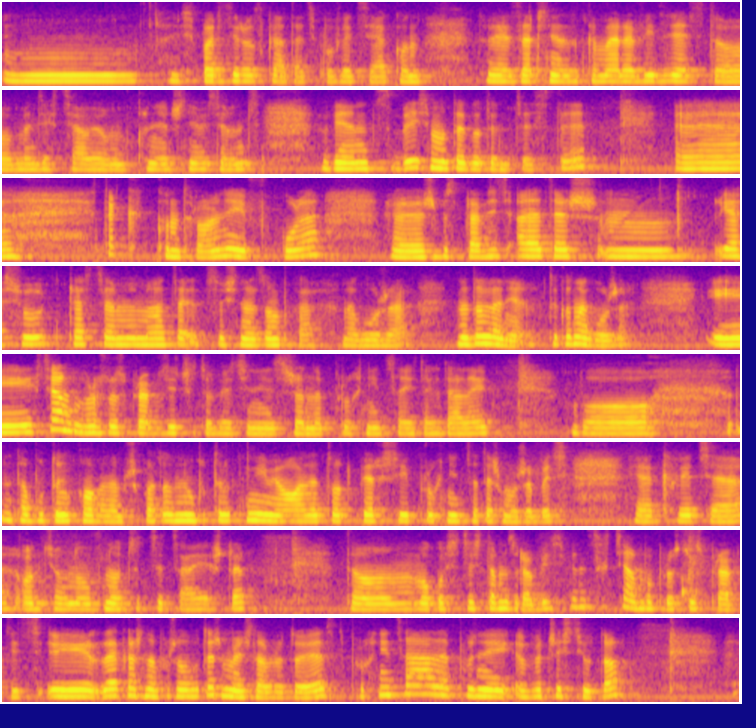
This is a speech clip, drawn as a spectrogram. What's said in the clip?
mm, się bardziej rozgadać, bo wiecie, jak on tutaj zacznie kamerę widzieć, to będzie chciał ją koniecznie wziąć. Więc byliśmy u tego dentysty. E, tak kontrolnie i w ogóle, e, żeby sprawdzić, ale też mm, Jasiu czasem ma te, coś na ząbkach na górze, na dole nie, tylko na górze. I chciałam po prostu sprawdzić, czy to wiecie, nie jest żadna próchnica i tak dalej, bo ta butelkowa na przykład, on butelki nie miał, ale to od piersi próchnica też może być. Jak wiecie, on ciągnął w nocy cyca jeszcze to mogło się coś tam zrobić, więc chciałam po prostu sprawdzić. I lekarz na początku też myślał, że to jest próchnica, ale później wyczyścił to.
